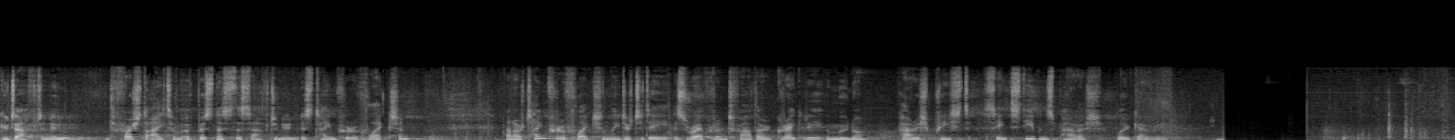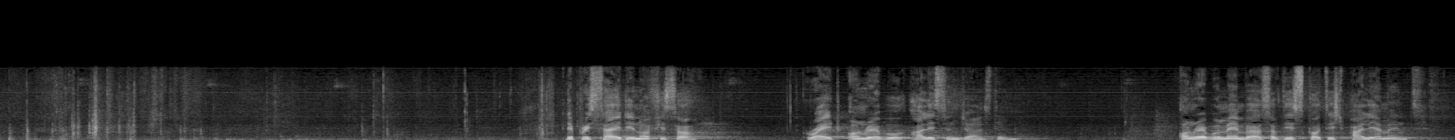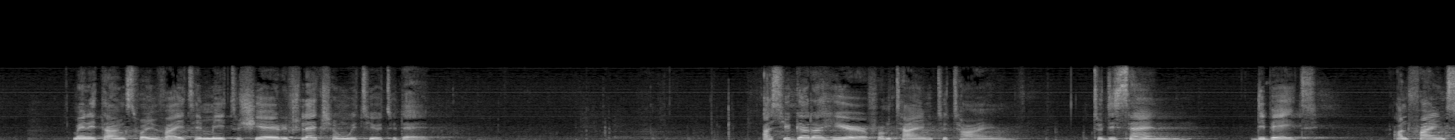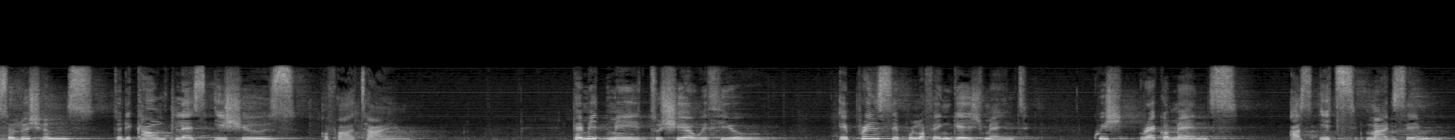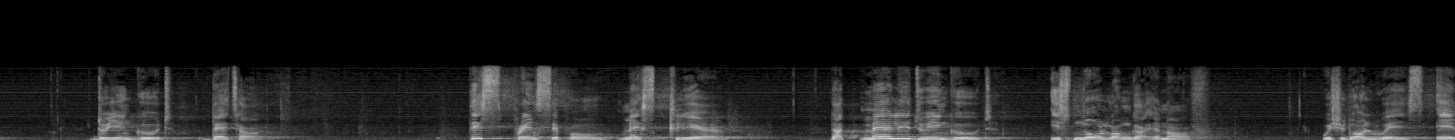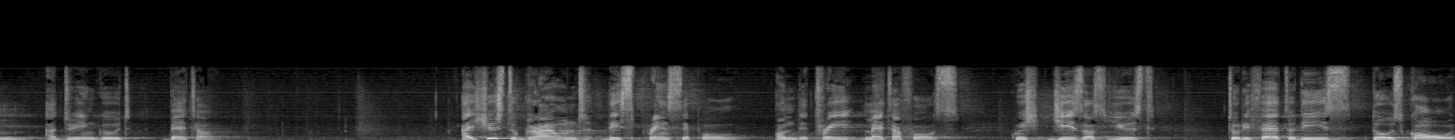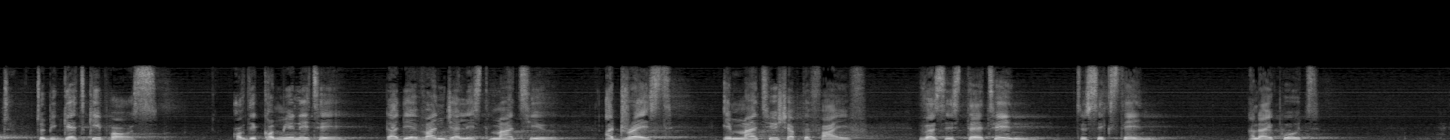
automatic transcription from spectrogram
Good afternoon. The first item of business this afternoon is time for reflection. And our time for reflection leader today is Reverend Father Gregory Umuna, Parish Priest, St Stephen's Parish, Blairgowrie. The presiding officer, Right Honourable Alison Johnstone, honourable members of this Scottish Parliament, many thanks for inviting me to share a reflection with you today. As you gather here from time to time to discern, debate, and find solutions to the countless issues of our time, permit me to share with you a principle of engagement which recommends as its maxim doing good better. This principle makes clear that merely doing good is no longer enough. We should always aim at doing good better. I choose to ground this principle on the three metaphors which Jesus used to refer to these, those called to be gatekeepers of the community that the evangelist Matthew addressed in Matthew chapter 5, verses 13 to 16. And I quote,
